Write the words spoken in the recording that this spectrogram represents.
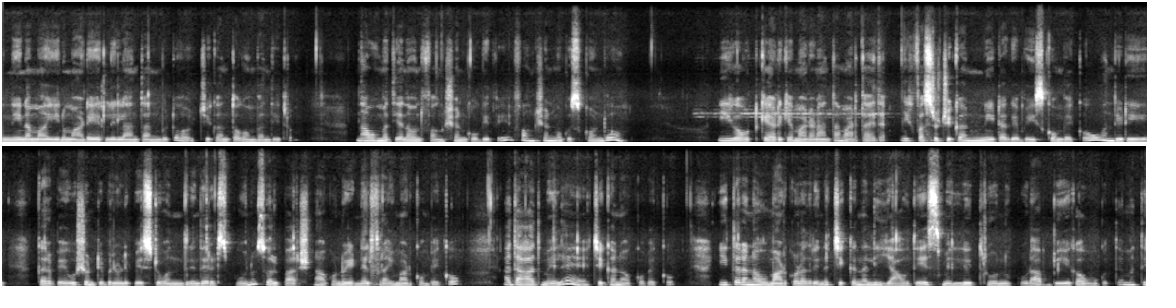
ಇನ್ನೇನಮ್ಮ ಏನು ಮಾಡೇ ಇರಲಿಲ್ಲ ಅಂತ ಅಂದ್ಬಿಟ್ಟು ಚಿಕನ್ ತೊಗೊಂಬಂದಿದ್ರು ನಾವು ಮಧ್ಯಾಹ್ನ ಒಂದು ಫಂಕ್ಷನ್ಗೆ ಹೋಗಿದ್ವಿ. ಫಂಕ್ಷನ್ ಮುಗಿಸ್ಕೊಂಡು ಈಗ ಒಟ್ಟಿಗೆ ಅಡುಗೆ ಮಾಡೋಣ ಅಂತ ಮಾಡ್ತಾಯಿದ್ದೆ ಈಗ ಫಸ್ಟು ಚಿಕನ್ ನೀಟಾಗಿ ಬೇಯಿಸ್ಕೊಬೇಕು. ಒಂದು ಕರಿಬೇವು, ಶುಂಠಿ, ಬೆಳ್ಳುಳ್ಳಿ ಪೇಸ್ಟು ಒಂದರಿಂದ ಎರಡು ಸ್ಪೂನು ಸ್ವಲ್ಪ ಅರಿಶಿನ ಹಾಕ್ಕೊಂಡು ಎಣ್ಣೆಲಿ ಫ್ರೈ ಮಾಡ್ಕೊಬೇಕು. ಅದಾದಮೇಲೆ ಚಿಕನ್ ಹಾಕ್ಕೋಬೇಕು. ಈ ಥರ ನಾವು ಮಾಡ್ಕೊಳ್ಳೋದ್ರಿಂದ ಚಿಕನಲ್ಲಿ ಯಾವುದೇ ಸ್ಮೆಲ್ ಇದ್ರೂ ಕೂಡ ಬೇಗ ಹೋಗುತ್ತೆ ಮತ್ತು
